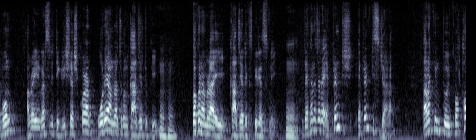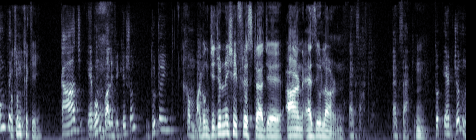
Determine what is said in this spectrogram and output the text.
এবং আমরা ইউনিভার্সিটি ডিগ্রি শেষ করার পরে আমরা যখন কাজে ঢুকি তখন আমরা এই কাজের এক্সপিরিয়েন্স নেই। এখানে যারা অ্যাপ্রেন্টিস যারা তারা কিন্তু ওই প্রথম প্রথম থেকে থেকেই। কাজ এবং কোয়ালিফিকেশন দুটোই কম্বাইন এবং যে জন্যই সেই ফ্রেজটা যে earn as you learn exactly exactly তো এর জন্য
